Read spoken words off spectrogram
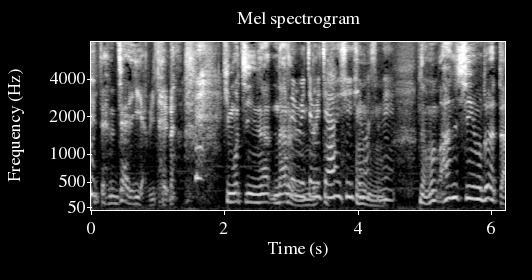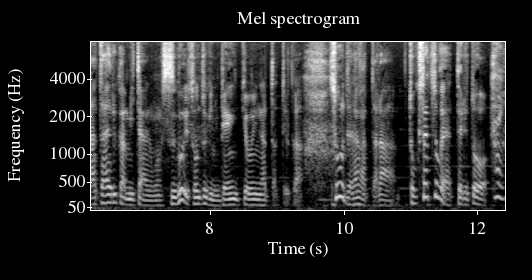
みたいな。じゃあいいやみたいな。気持ちにななるんでめちゃめちゃ安心しますね。うん。安心をどうやって与えるかみたいなのもすごいその時に勉強になったっていうかそうでなかったら特撮とかやってると、はい。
